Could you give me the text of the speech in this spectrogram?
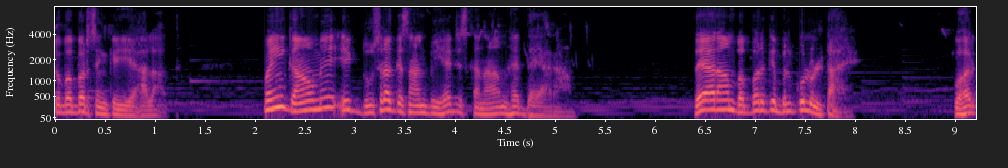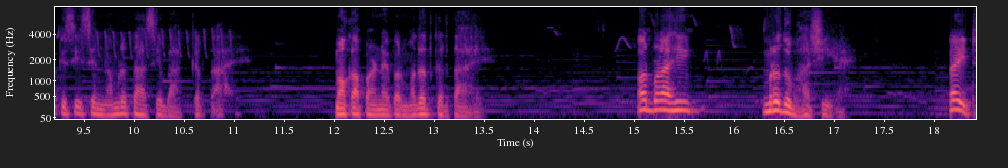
तो बब्बर सिंह के ये हालात। वहीं गाँव में एक दूसरा किसान भी है जिसका नाम है दयाराम। दयाराम बब्बर के बिल्कुल उल्टा है। वो हर किसी से नम्रता से बात करता है। मौका पड़ने पर मदद करता है। और बड़ा ही मृदुभाषी है। राइट?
